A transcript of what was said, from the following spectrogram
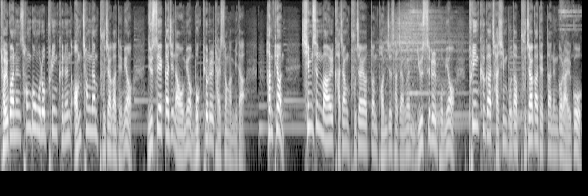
결과는 성공으로 프링크는 엄청난 부자가 되며 뉴스에까지 나오며 목표를 달성합니다. 한편 심슨 마을 가장 부자였던 번즈 사장은 뉴스를 보며 프링크가 자신보다 부자가 됐다는 걸 알고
